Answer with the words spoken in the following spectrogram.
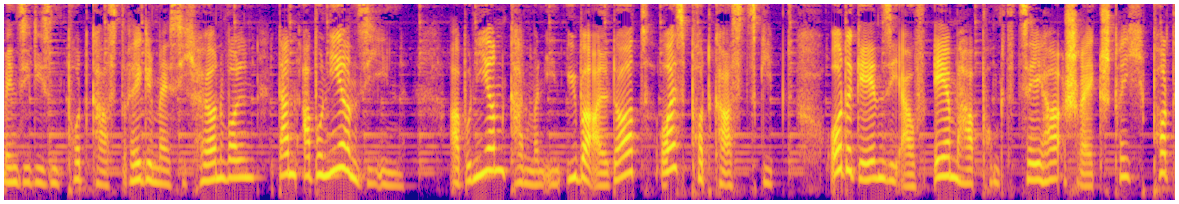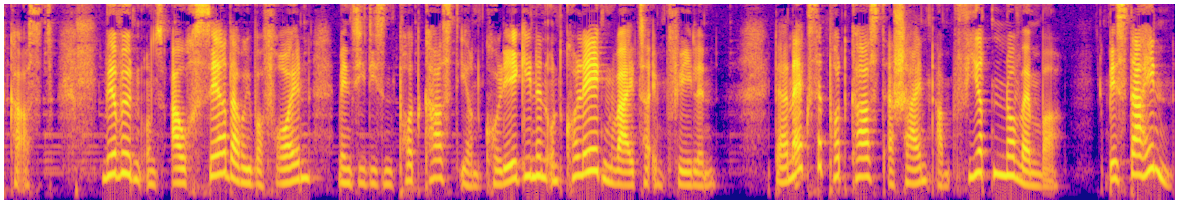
Wenn Sie diesen Podcast regelmäßig hören wollen, dann abonnieren Sie ihn. Abonnieren kann man ihn überall dort, wo es Podcasts gibt. Oder gehen Sie auf emh.ch-podcast. Wir würden uns auch sehr darüber freuen, wenn Sie diesen Podcast Ihren Kolleginnen und Kollegen weiterempfehlen. Der nächste Podcast erscheint am 4. November. Bis dahin,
